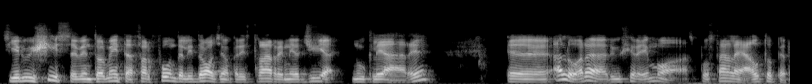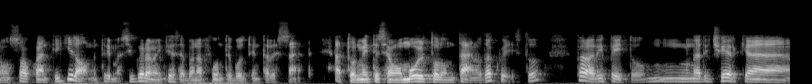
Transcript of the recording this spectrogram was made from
si riuscisse eventualmente a far fondere l'idrogeno per estrarre energia nucleare, eh, allora riusciremo a spostare le auto per non so quanti chilometri, ma sicuramente sarebbe una fonte molto interessante. Attualmente siamo molto lontano da questo, però ripeto, una ricerca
